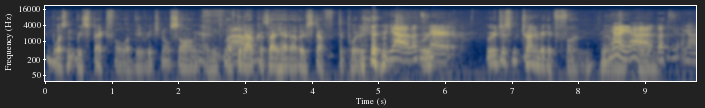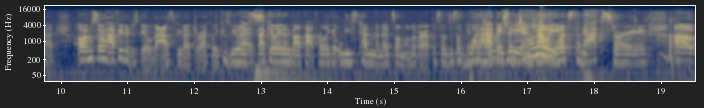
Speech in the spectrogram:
wasn't respectful of the original song and left it out because I had other stuff to put in. yeah, that's We- fair. We were just trying to make it fun. You know? Yeah, yeah, that's yeah. Oh, I'm so happy to just be able to ask you that directly because we like speculated about that for like at least ten minutes on one of our episodes. It's like, what happened to the jelly? Angeli? What's the backstory? um,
